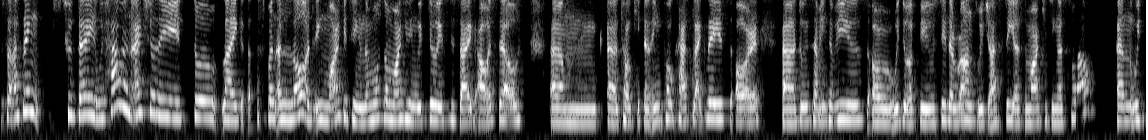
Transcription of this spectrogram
So I think today we haven't actually do like spend a lot in marketing. The most of marketing we do is just like ourselves um, uh, talking uh, in podcasts like this or uh, doing some interviews or we do a few the runs, which I see as marketing as well and we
